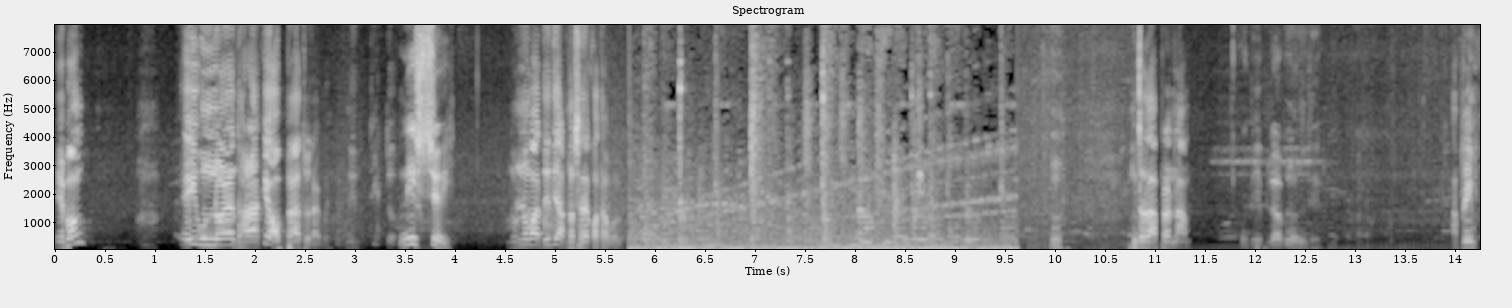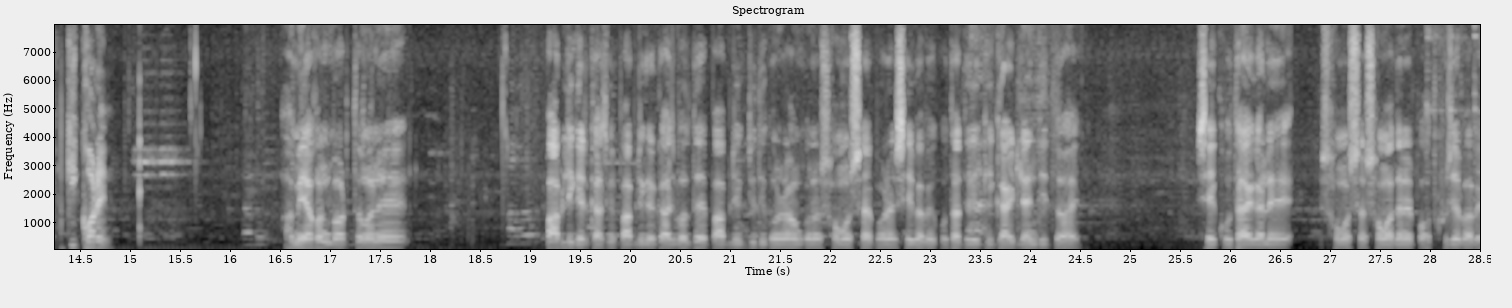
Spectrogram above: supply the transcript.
এবং এই উন্নয়নের ধারাকে অব্যাহত রাখবে। ঠিক তো? নিশ্চয়ই। ধন্যবাদ দিদি আপনার সাথে কথা বল হুম। দাদা আপনার নাম? বিপ্লব নন্দী। আপনি কি করেন? আমি এখন বর্তমানে পাবলিকের কাজ করি। পাবলিকের কাজ বলতে পাবলিক যদি কোনো রকম কোনো সমস্যায় পড়ে সেইভাবে কোথা থেকে কি গাইডলাইন দিতে হয় সেই কোথায় গেলে সমস্যার সমাধানের পথ খুঁজে পাবে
